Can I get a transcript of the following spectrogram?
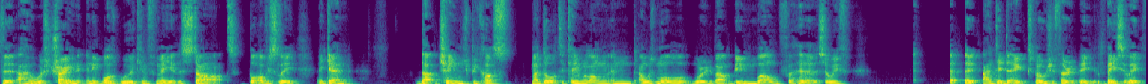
that I was trying, and it was working for me at the start. But obviously, again, that changed because my daughter came along, and I was more worried about being well for her. So if I did exposure therapy. Basically,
